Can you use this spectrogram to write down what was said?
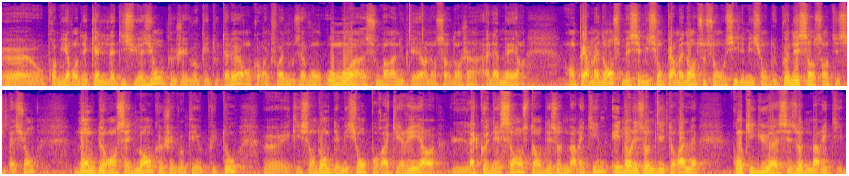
euh, au premier rang desquelles la dissuasion, que j'ai évoquée tout à l'heure. Encore une fois, nous avons au moins un sous-marin nucléaire lanceur d'engins à la mer en permanence, mais ces missions permanentes, ce sont aussi les missions de connaissance anticipation, donc de renseignement que j'évoquais plus tôt, euh, et qui sont donc des missions pour acquérir la connaissance dans des zones maritimes et dans les zones littorales contiguës à ces zones maritimes.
